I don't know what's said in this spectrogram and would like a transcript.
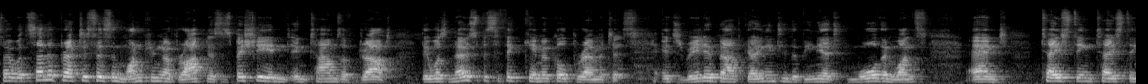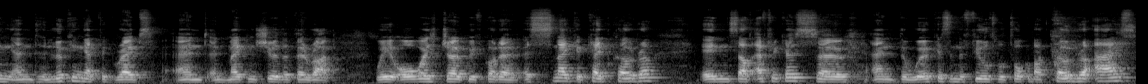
So, with cellar practices and monitoring of ripeness, especially in, in times of drought, there was no specific chemical parameters. It's really about going into the vineyard more than once and tasting, tasting, and looking at the grapes and, and making sure that they're ripe. We always joke we've got a, a snake, a Cape Cobra in South Africa, so and the workers in the fields will talk about cobra eyes.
